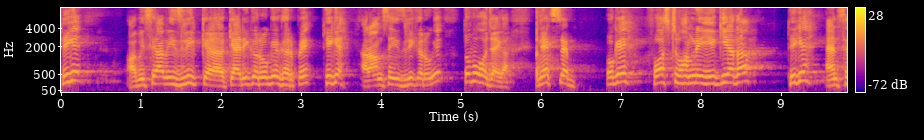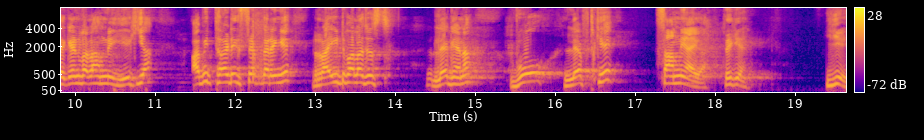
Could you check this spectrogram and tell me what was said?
ठीक है? अब इसे आप इजिली कैरी करोगे घर पे, ठीक है? आराम से इजिली करोगे तो वो हो जाएगा। नेक्स्ट स्टेप ओके फ़र्स्ट हमने ये किया था, ठीक है? एंड सेकेंड वाला हमने ये किया। अभी थर्ड एक स्टेप करेंगे। राइट वाला जो लेग है ना, वो लेफ़्ट के सामने आएगा, ठीक है? ये,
